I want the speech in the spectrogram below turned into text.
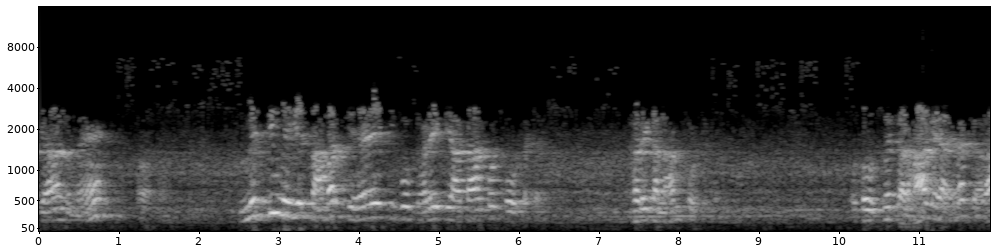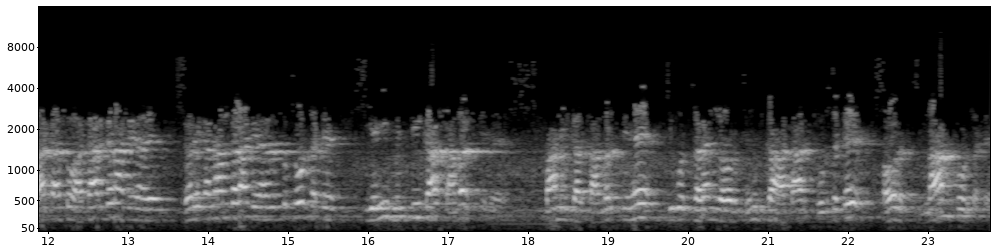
ज्ञान में मिट्टी में ये सामर्थ्य है कि वो घड़े के आकार को छोड़ सके। घड़े का नाम छोड़ सके। वो तो उसमें गढ़ा गया है ना, गढ़ा का तो आकार गढ़ा गया है घड़े का नाम गढ़ा गया है, उसको छोड़ सके। यही मिट्टी का सामर्थ्य है, पानी का सामर्थ्य है कि वो तरंग और बूंद का आकार छोड़ सके और नाम छोड़ सके।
